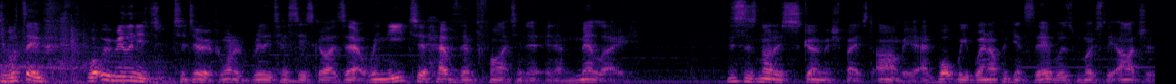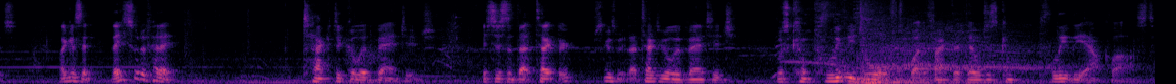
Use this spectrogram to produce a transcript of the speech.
See what they, what we really need to do if we want to really test these guys out, we need to have them fight in a in a melee. This is not a skirmish-based army, and what we went up against there was mostly archers. Like I said, they sort of had a tactical advantage. It's just that that tactic, excuse me, that tactical advantage was completely dwarfed by the fact that they were just completely outclassed.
